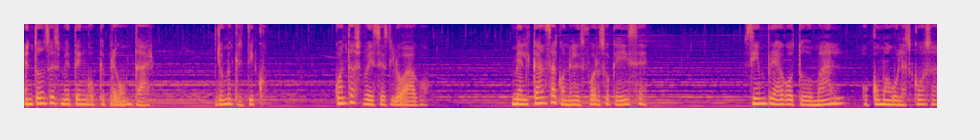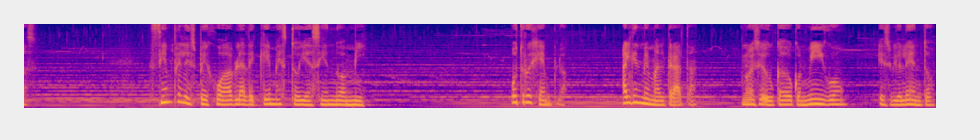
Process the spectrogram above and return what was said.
Entonces me tengo que preguntar, yo me critico. ¿Cuántas veces lo hago? ¿Me alcanza con el esfuerzo que hice? ¿Siempre hago todo mal o cómo hago las cosas? Siempre el espejo habla de qué me estoy haciendo a mí. Otro ejemplo. Alguien me maltrata no es educado conmigo, es violento.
